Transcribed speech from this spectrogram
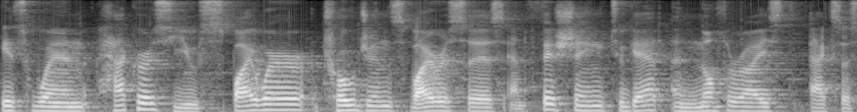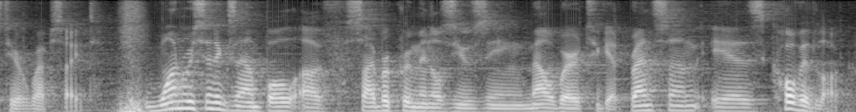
It's when hackers use spyware, trojans, viruses, and phishing to get unauthorized access to your website. One recent example of cybercriminals using malware to get ransom is CovidLock.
